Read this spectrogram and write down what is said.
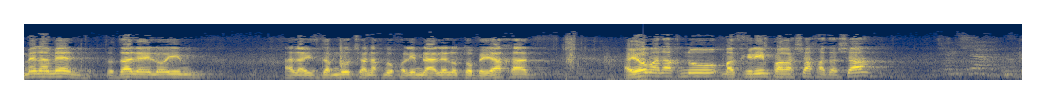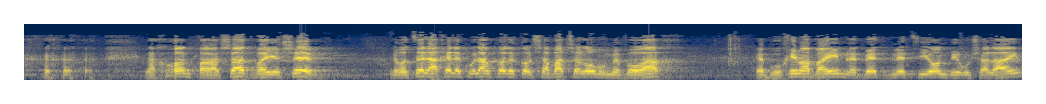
אמן אמן. תודה לאלוהים על ההזדמנות שאנחנו יכולים להלל אותו ביחד. היום אנחנו מתחילים פרשה חדשה. נכון, פרשת וישב. אני רוצה לאחל לכולם קודם כל שבת שלום ומבורך. ברוכים הבאים לבית בני ציון בירושלים.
